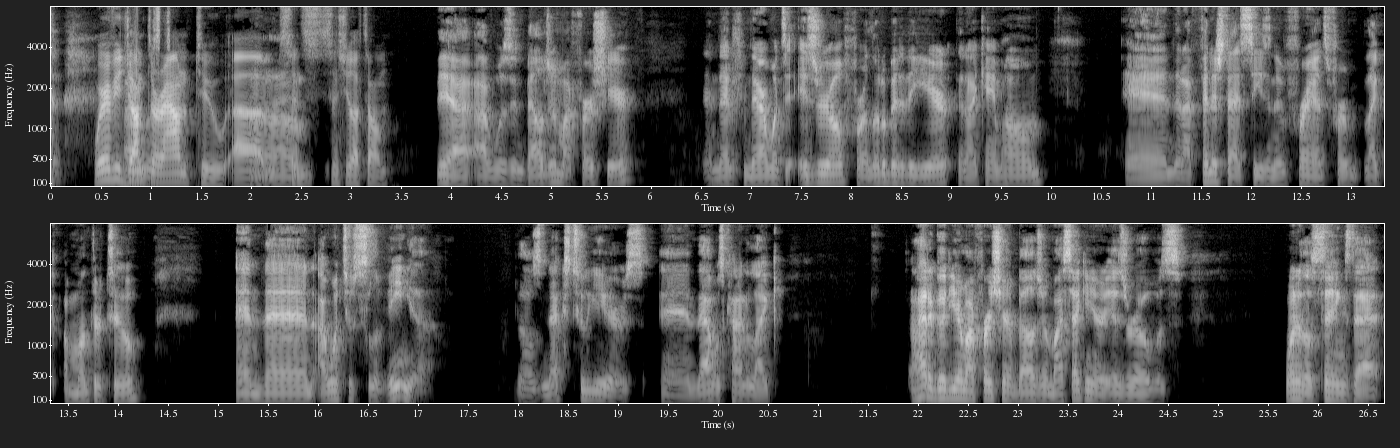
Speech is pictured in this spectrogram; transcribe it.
Where have you jumped was- around to um, Um, since since you left home? yeah, I was in Belgium my first year, and then from there I went to Israel for a little bit of the year. Then I came home, and then I finished that season in France for like a month or two, and then I went to Slovenia those next two years, and that was kind of like I had a good year my first year in Belgium. My second year in Israel was one of those things that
